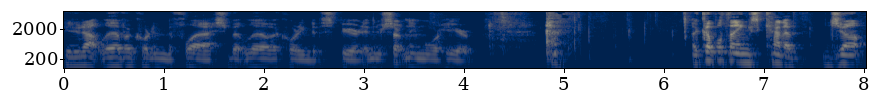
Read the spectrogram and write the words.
who do not live according to the flesh, but live according to the Spirit. And there's certainly more here. a couple things kind of jump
